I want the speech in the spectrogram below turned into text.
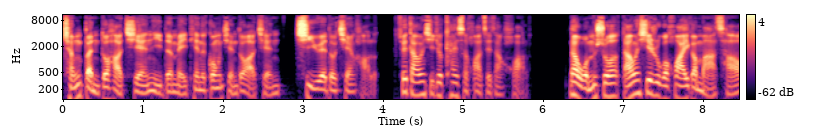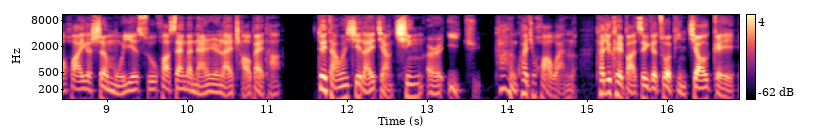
成本多少钱，你的每天的工钱多少钱，契约都签好了，所以达文西就开始画这张画了。那我们说，达文西如果画一个马槽，画一个圣母耶稣，画三个男人来朝拜他，对达文西来讲轻而易举，他很快就画完了，他就可以把这个作品交给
